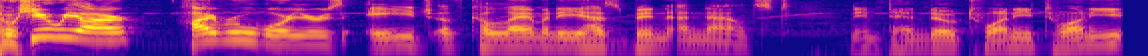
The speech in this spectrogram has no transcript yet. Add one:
So here we are. Hyrule Warriors Age of Calamity has been announced. Nintendo 2020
